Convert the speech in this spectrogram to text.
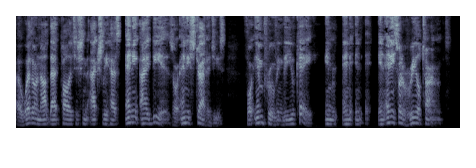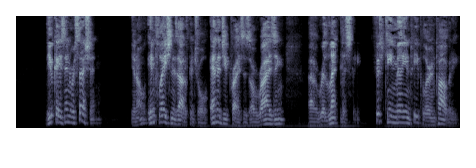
uh, whether or not that politician actually has any ideas or any strategies for improving the UK in, in, in, in any sort of real terms. The UK is in recession. You know, inflation is out of control. Energy prices are rising uh, relentlessly. 15 million people are in poverty.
